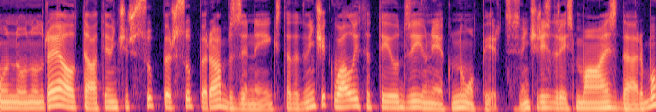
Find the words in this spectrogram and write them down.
un, un, un realitāte. Ja viņš ir super, super apzinīgs. Tad viņš ir kvalitatīvu dzīvnieku nopircis. Viņš ir izdarījis mājas darbu.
